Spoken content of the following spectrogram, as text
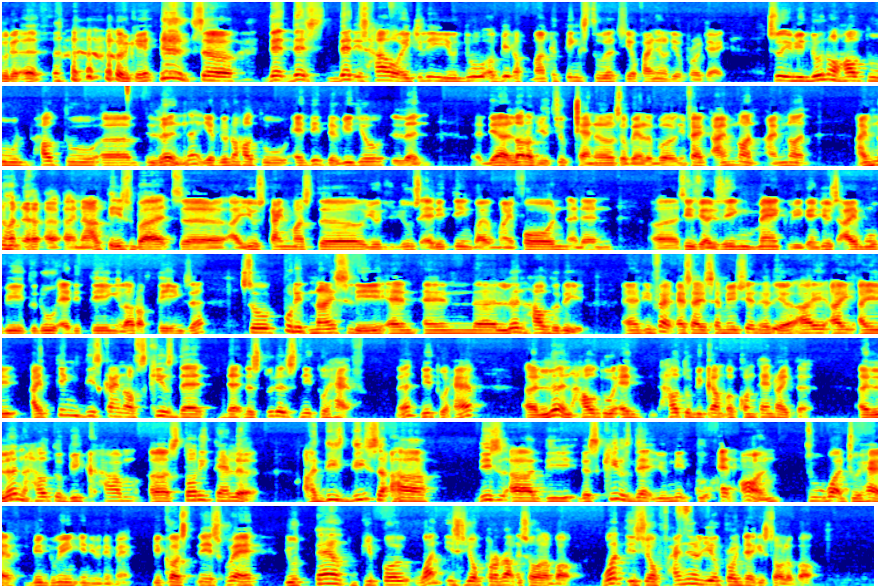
to the earth. okay, so that that's that is how actually you do a bit of marketing towards your final year project. So if you don't know how to how to uh, learn, eh, you don't know how to edit the video, learn. There are a lot of YouTube channels available. In fact, I'm not I'm not I'm not a, a, an artist, but uh, I use KineMaster, you use editing by my phone, and then uh, since we are using Mac, we can use iMovie to do editing, a lot of things. Eh? So put it nicely and and uh, learn how to do it. And in fact, as I mentioned earlier, I, I, I, I think these kind of skills that, that the students need to have, eh, need to have, uh, learn how to ed, how to become a content writer, uh, learn how to become a storyteller. Uh, these these are these are the the skills that you need to add on to what you have been doing in UNIMED because it's where you tell people what is your product is all about, what is your final year project is all about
